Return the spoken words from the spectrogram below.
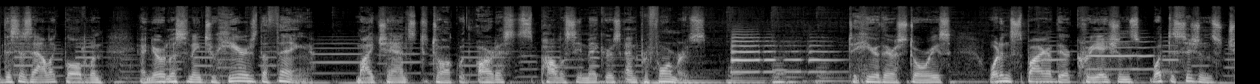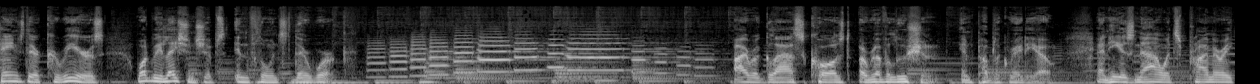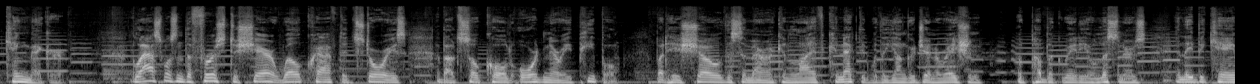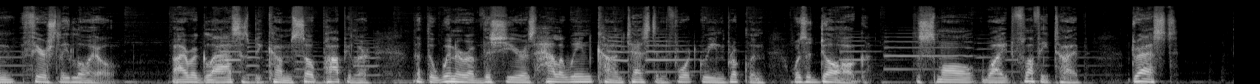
This is Alec Baldwin, and you're listening to Here's the Thing, my chance to talk with artists, policymakers, and performers. To hear their stories, what inspired their creations, what decisions changed their careers, what relationships influenced their work. Ira Glass caused a revolution in public radio, and he is now its primary kingmaker. Glass wasn't the first to share well crafted stories about so called ordinary people, but his show, This American Life, connected with a younger generation of public radio listeners, and they became fiercely loyal. Ira Glass has become so popular that the winner of this year's Halloween contest in Fort Greene, Brooklyn, was a dog, the small, white, fluffy type, dressed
